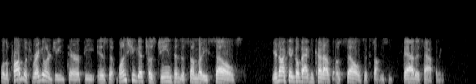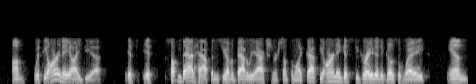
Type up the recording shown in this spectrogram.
well, the problem with regular gene therapy is that once you get those genes into somebody's cells, you're not going to go back and cut out those cells if something bad is happening. Um, with the RNA idea, if, if something bad happens, you have a bad reaction or something like that, the RNA gets degraded, it goes away, and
